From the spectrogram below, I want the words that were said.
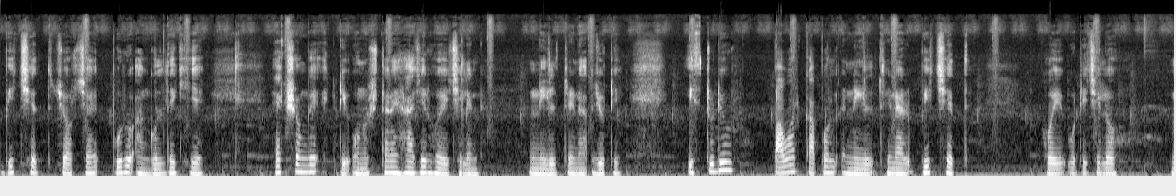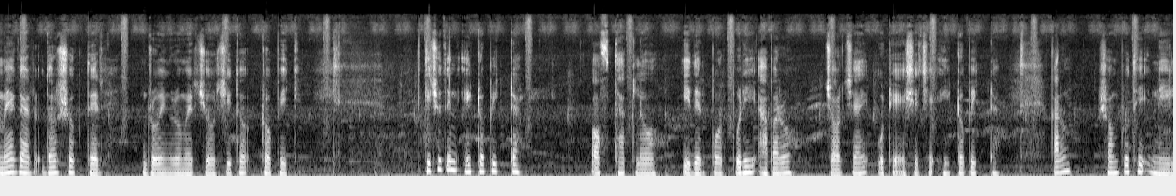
বিচ্ছেদ চর্চায় বুড়ো আঙ্গুল দেখিয়ে একসঙ্গে একটি অনুষ্ঠানে হাজির হয়েছিলেন নীল ট্রিনা জুটি। স্টুডিওর পাওয়ার কাপল নীল ট্রিনার বিচ্ছেদ হয়ে উঠেছিল মেগার দর্শকদের ড্রয়িং রুমের চর্চিত টপিক। কিছুদিন এই টপিকটা অফ থাকলেও ঈদের পরপরই আবারও চর্চায় উঠে এসেছে এই টপিকটা। কারণ সম্প্রতি নীল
